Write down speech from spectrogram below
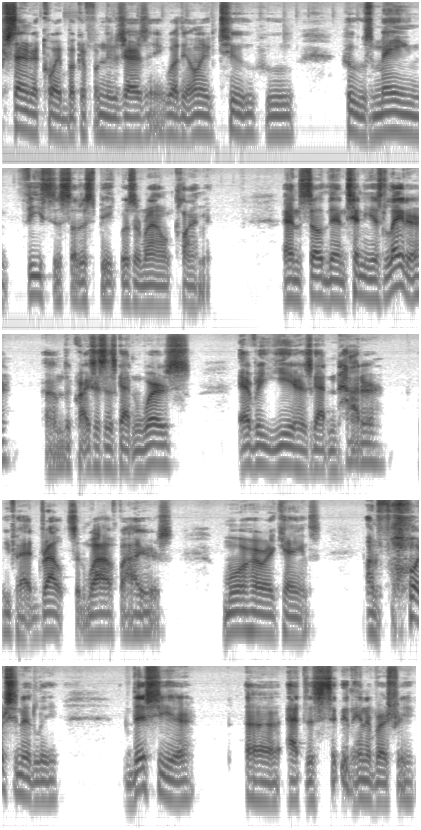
Senator Cory Booker from New Jersey, were the only two who whose main thesis, so to speak, was around climate. And so then 10 years later, um, the crisis has gotten worse. Every year has gotten hotter. We've had droughts and wildfires, more hurricanes. Unfortunately, this year, uh, at the 60th anniversary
